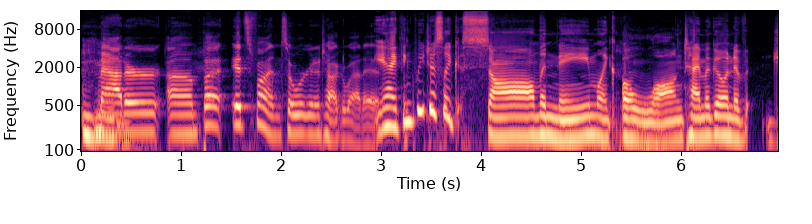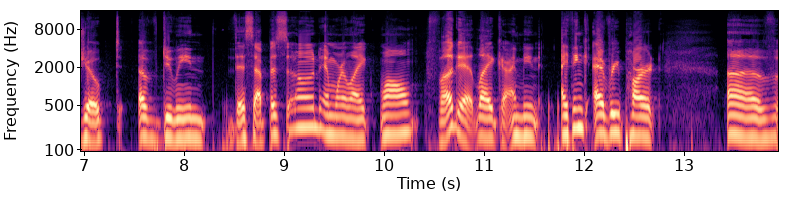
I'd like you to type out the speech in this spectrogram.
matter. Um, but it's fun, so we're gonna talk about it. Yeah, I think we just like saw the name like a long time ago and have joked of doing this episode and we're like, well, fuck it. Like, I mean, I think every part of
